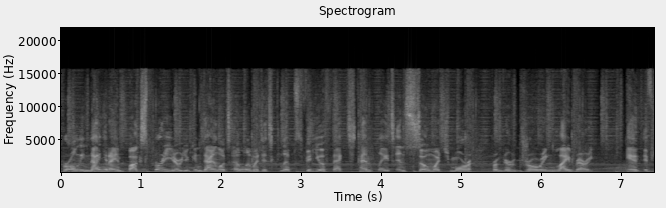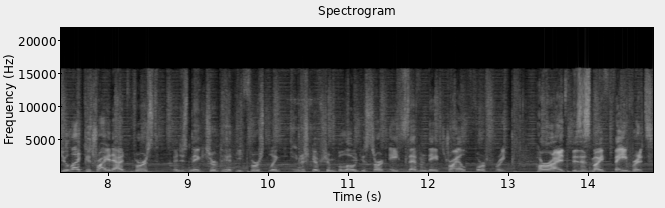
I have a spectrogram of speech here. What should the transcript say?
For only 99 bucks per year, you can download unlimited clips, video effects, templates, and so much more from their growing library. And if you'd like to try it out first, then just make sure to hit the first link in the description below to start a 7-day trial for free. Alright, this is my favorite.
